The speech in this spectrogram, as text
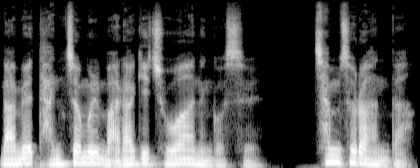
남의 단점을 말하기 좋아하는 것을 참소라 한다.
